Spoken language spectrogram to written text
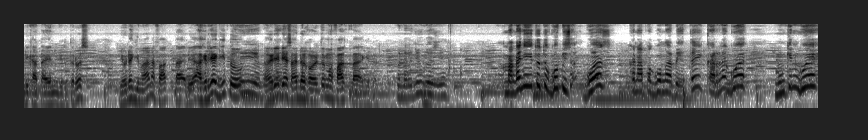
dikatain gitu. Terus ya udah gimana fakta dia? Akhirnya gitu. Iya, akhirnya dia sadar kalau itu emang fakta gitu. Bener juga sih. Makanya itu tuh gue bisa gue kenapa gue nggak bete? Karena gue mungkin gue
